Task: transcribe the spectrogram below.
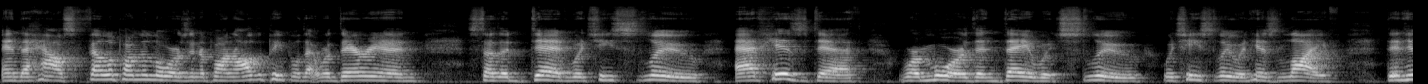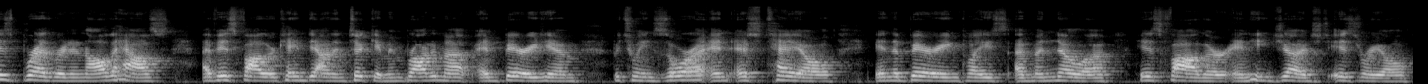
And the house fell upon the lords and upon all the people that were therein. So the dead which he slew at his death were more than they which slew, which he slew in his life. Then his brethren and all the house of his father came down and took him and brought him up and buried him between Zorah and Eshtaol in the burying place of Manoah his father, and he judged Israel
